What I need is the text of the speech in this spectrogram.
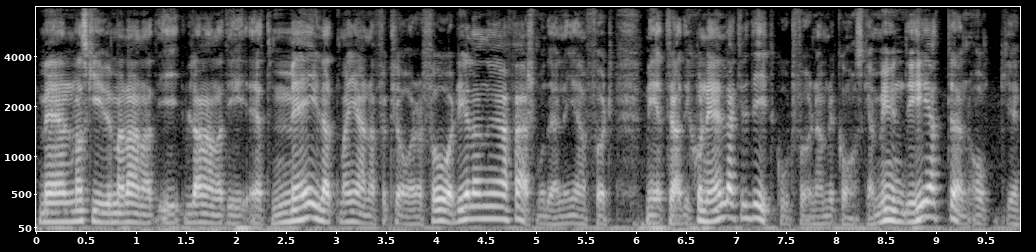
Men man skriver bland annat i, bland annat i ett mejl att man gärna förklarar fördelarna med affärsmodellen jämfört med traditionella kreditkort för den amerikanska myndigheten. Och eh,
